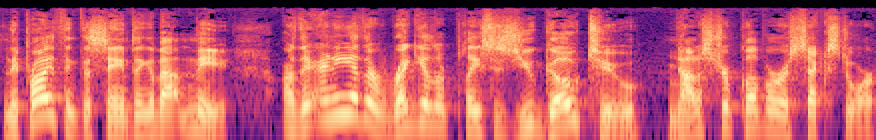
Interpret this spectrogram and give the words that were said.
and they probably think the same thing about me. Are there any other regular places you go to, not a strip club or a sex store,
